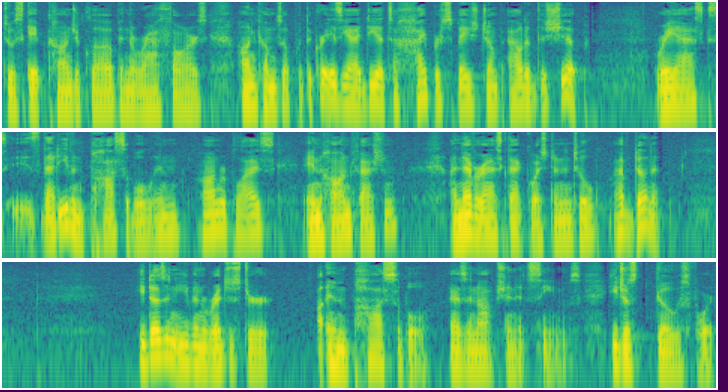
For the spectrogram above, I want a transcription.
to escape Kanjiklub and the Rathars, Han comes up with the crazy idea to hyperspace jump out of the ship. Rey asks, Is that even possible? And Han replies, in Han fashion, I never ask that question until I've done it. He doesn't even register impossible as an option, it seems. He just goes for it.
